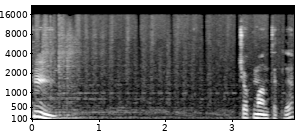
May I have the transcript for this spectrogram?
Hmm. Çok mantıklı.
